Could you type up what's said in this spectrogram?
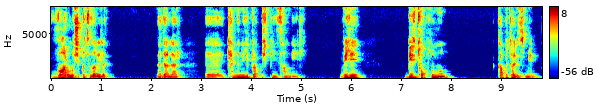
varoluş acılarıyla ne derler e, kendini yıpratmış bir insan değil. Willy bir toplumun, kapitalizmin,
